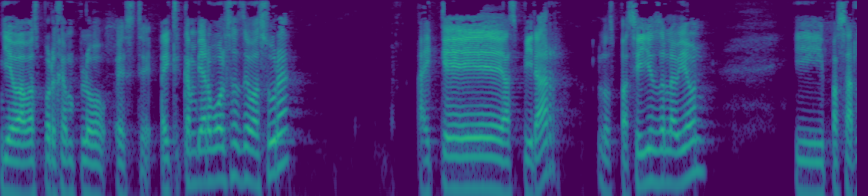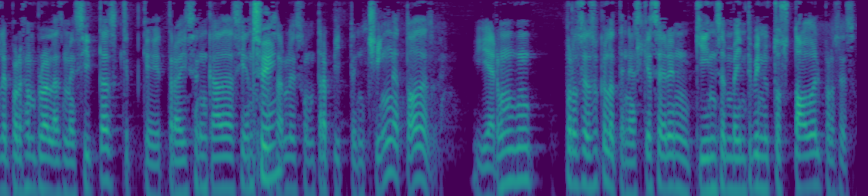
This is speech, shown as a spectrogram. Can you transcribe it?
llevabas, por ejemplo, este, hay que cambiar bolsas de basura, hay que aspirar los pasillos del avión y pasarle, por ejemplo, a las mesitas que, que traes en cada asiento, Sí. pasarles un trapito en chinga todas. güey. Y era un proceso que lo tenías que hacer en 15, en 20 minutos, todo el proceso.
